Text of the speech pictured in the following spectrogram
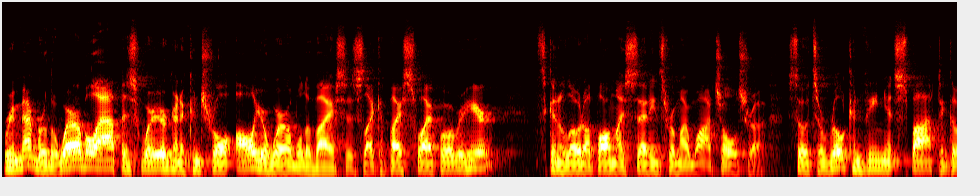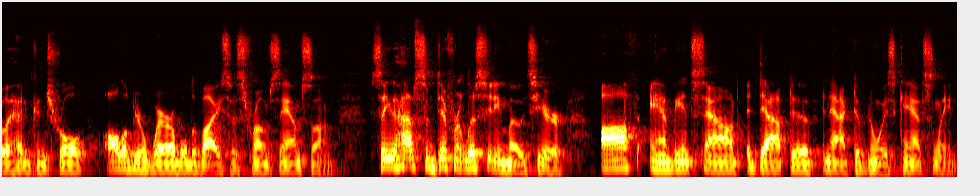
Remember, the Wearable app is where you're going to control all your wearable devices. Like if I swipe over here, it's going to load up all my settings for my Watch Ultra. So it's a real convenient spot to go ahead and control all of your wearable devices from Samsung. So you have some different listening modes here. Off, ambient sound, adaptive, and active noise canceling.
